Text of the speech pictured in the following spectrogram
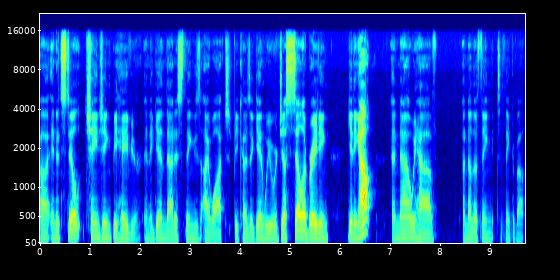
uh, and it's still changing behavior. And again, that is things I watch because again, we were just celebrating getting out, and now we have another thing to think about.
